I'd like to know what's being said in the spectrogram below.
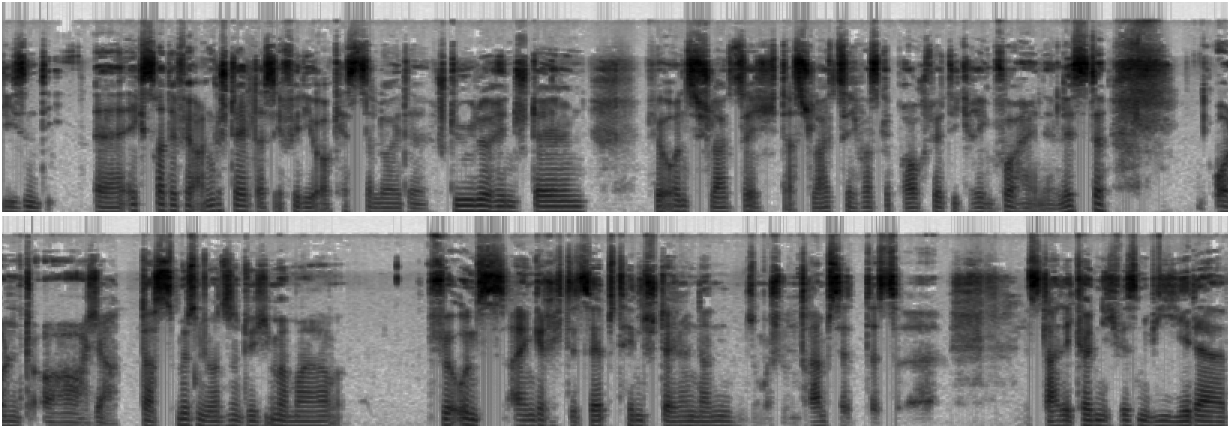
die sind äh, extra dafür angestellt, dass sie für die Orchesterleute Stühle hinstellen. Für uns Schlagzeug, das Schlagzeug, was gebraucht wird, die kriegen vorher eine Liste. Und oh, ja, das müssen wir uns natürlich immer mal für uns eingerichtet selbst hinstellen. Dann zum Beispiel ein Drumset, das äh, ist klar, die können nicht wissen, wie jeder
